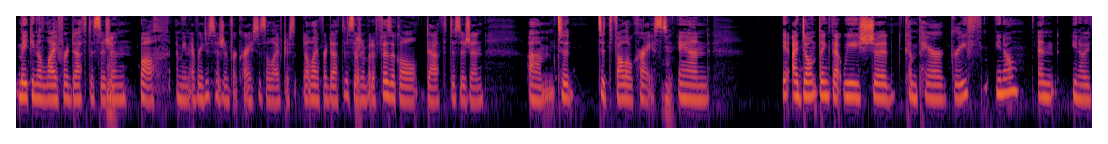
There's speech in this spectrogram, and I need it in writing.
making a life or death decision. Well, I mean, every decision for Christ is a life a life or death decision, but a physical death decision um, to to follow Christ. And it, I don't think that we should compare grief. You know, and you know, if,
